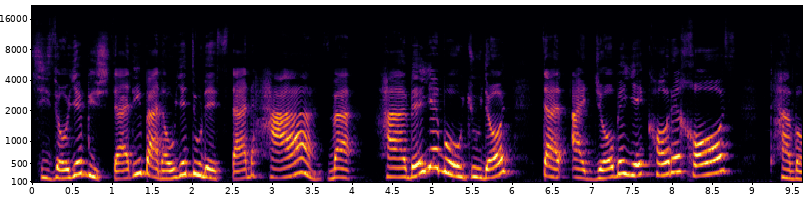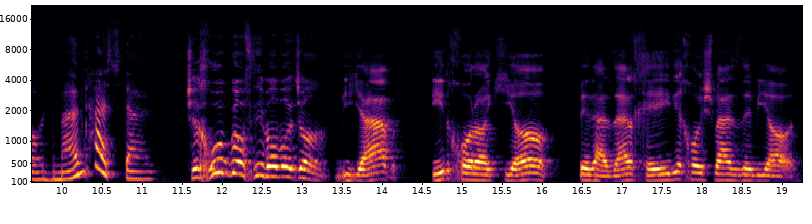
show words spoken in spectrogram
چیزای بیشتری برای دونستن هست و همه موجودات در انجام یک کار خاص توانمند هستند. چه خوب گفتی بابا جان. میگم این خوراکی ها به نظر خیلی خوشمزه بیاد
